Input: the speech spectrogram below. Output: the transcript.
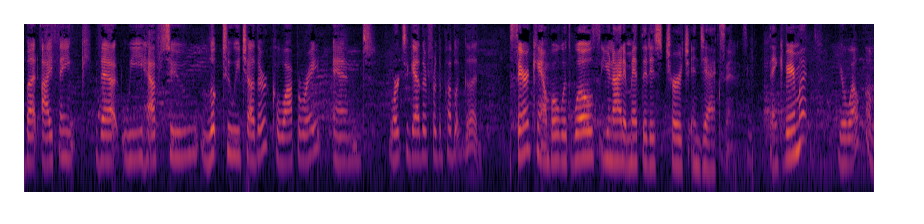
But I think that we have to look to each other, cooperate, and work together for the public good. Sarah Campbell with Wells United Methodist Church in Jackson. Thank you very much. You're welcome.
